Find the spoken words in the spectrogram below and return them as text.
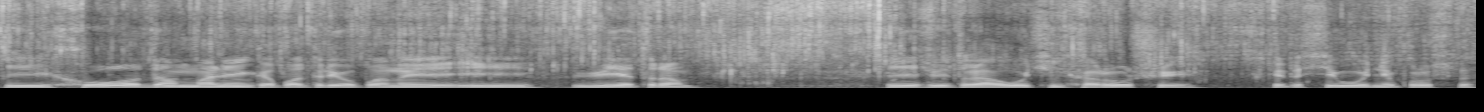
и холодом маленько потрепанные, и ветром. Здесь ветра очень хорошие. Это сегодня просто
